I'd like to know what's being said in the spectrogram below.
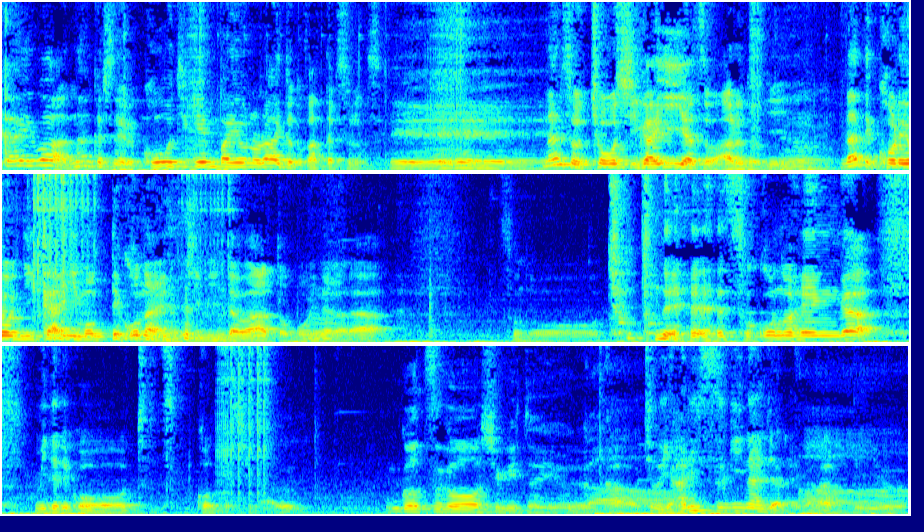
階はなんかしないけど工事現場用のライトとかあったりするんですよ。へえなんでその調子がいいやつはあるのに、うなんでこれを2階に持ってこないの君だわと思いながら、そのちょっとね そこの辺が見ててこうちょっと突っ込んでしまう。ご都合主義というか。ちょっとやりすぎなんじゃないかなっていう。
